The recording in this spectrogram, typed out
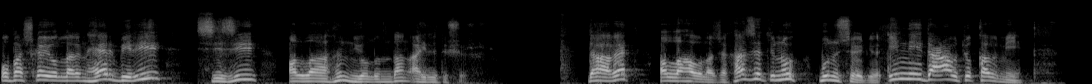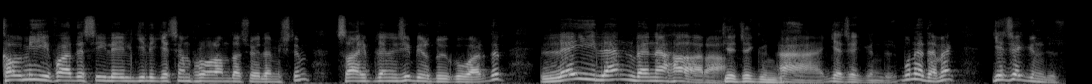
O başka yolların her biri sizi Allah'ın yolundan ayrı düşürür. Davet Allah'a olacak. Hazreti Nuh bunu söylüyor. İnni da'avtu kavmi. Kavmi ifadesiyle ilgili geçen programda söylemiştim. Sahiplenici bir duygu vardır. Leylen ve nehara. Gece gündüz. Ha, gece gündüz. Bu ne demek? Gece gündüz.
